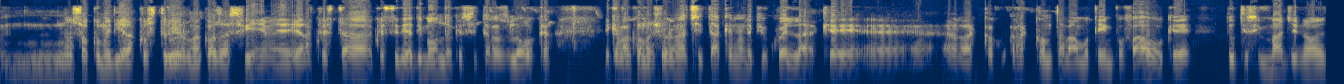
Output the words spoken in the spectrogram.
non so come dire, a costruire una cosa assieme. Era questa idea di mondo che si trasloca e che va a conoscere una città che non è più quella che eh, racco- raccontavamo tempo fa o che tutti si immaginano.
